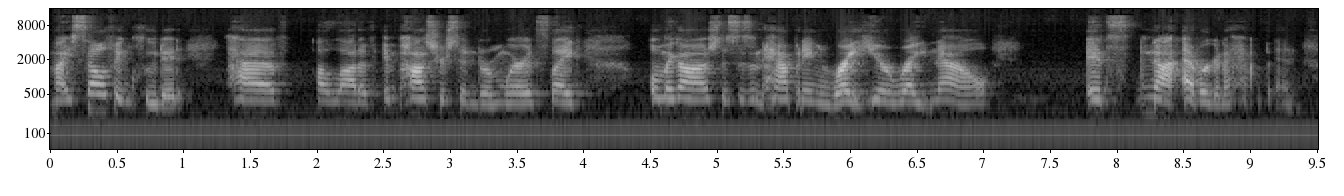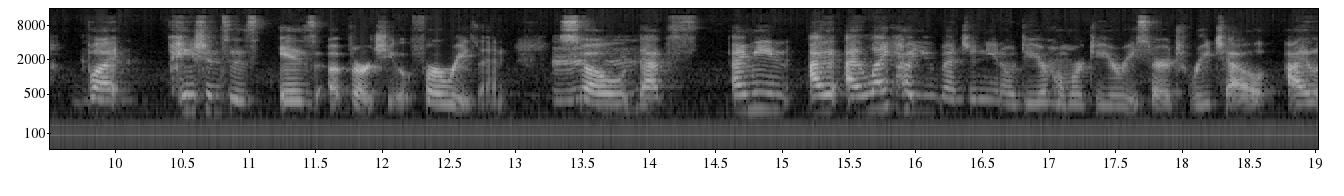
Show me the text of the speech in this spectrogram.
myself included, have a lot of imposter syndrome where it's like, oh my gosh, this isn't happening right here, right now. It's not ever going to happen. But patience is is a virtue for a reason. Mm-hmm. So that's I mean, I, I like how you mentioned, you know, do your homework, do your research, reach out. I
